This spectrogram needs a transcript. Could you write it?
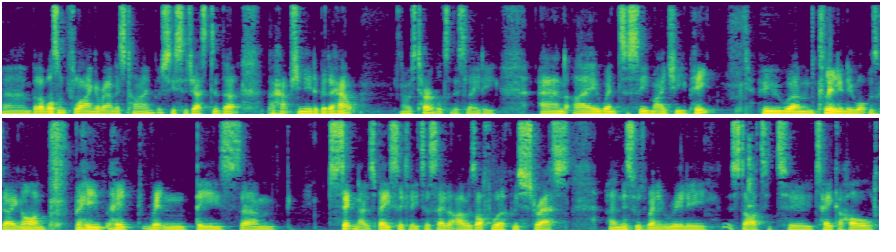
Um, but I wasn't flying around this time. But she suggested that perhaps you need a bit of help. I was terrible to this lady, and I went to see my GP, who um, clearly knew what was going on, but he had written these um, sick notes basically to say that I was off work with stress. And this was when it really started to take a hold.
